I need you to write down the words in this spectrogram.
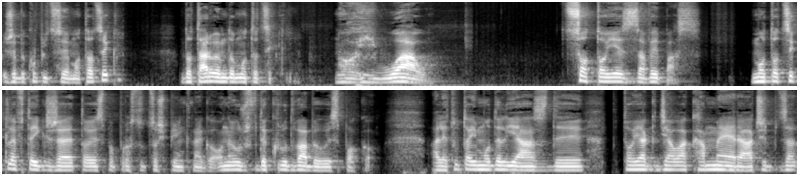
żeby kupić sobie motocykl. Dotarłem do motocykli. No i wow! co to jest za wypas. Motocykle w tej grze to jest po prostu coś pięknego. One już w Decru 2 były spoko. Ale tutaj model jazdy, to jak działa kamera, czy za,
